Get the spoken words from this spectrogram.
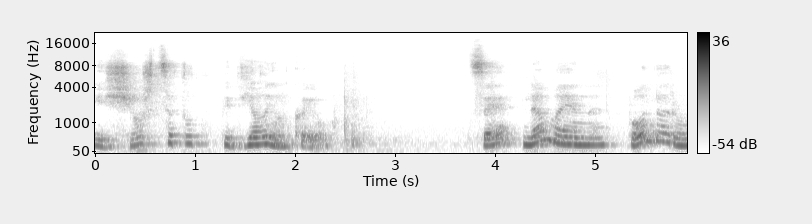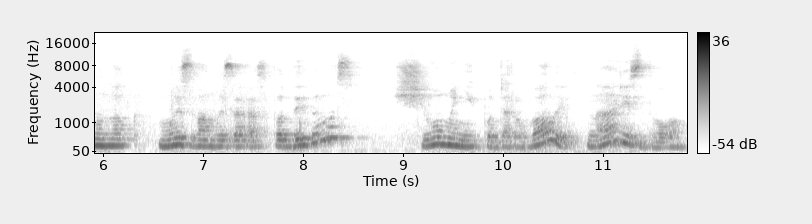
І що ж це тут під ялинкою? Це для мене подарунок. Ми з вами зараз подивимось, що мені подарували на Різдво.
